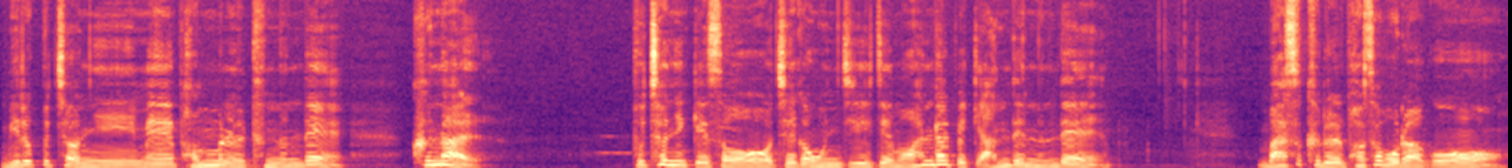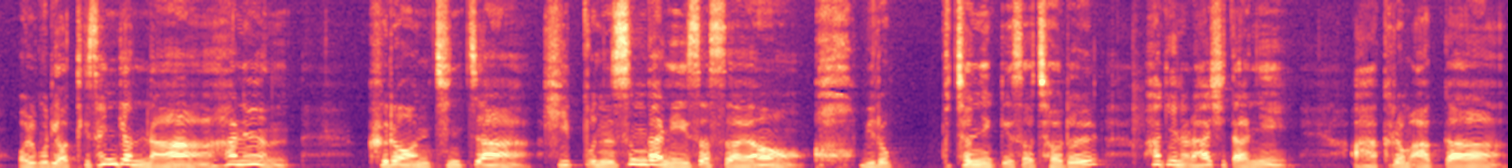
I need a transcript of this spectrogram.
미륵 부처님의 법문을 듣는데 그날 부처님께서 제가 온 지 이제 뭐 한 달밖에 안 됐는데 마스크를 벗어보라고 얼굴이 어떻게 생겼나 하는 그런 진짜 기쁜 순간이 있었어요. 어, 미륵 부처님께서 저를 확인을 하시다니 아 그럼 아까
